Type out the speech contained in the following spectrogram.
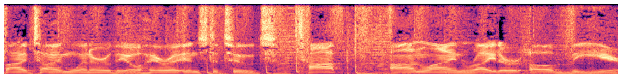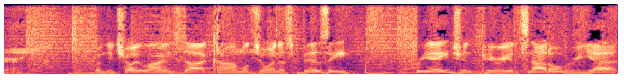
five time winner of the O'Hara Institute's top online writer of the year. From DetroitLions.com will join us. Busy free agent period. It's not over yet.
